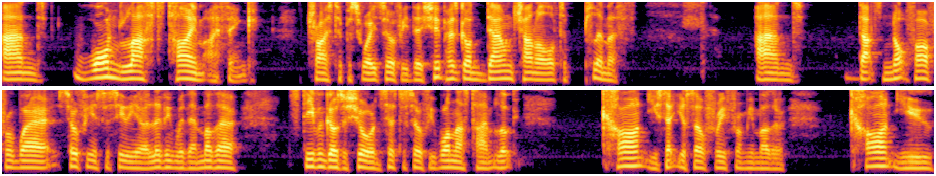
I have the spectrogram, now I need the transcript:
And one last time, I think, tries to persuade Sophie. The ship has gone down channel to Plymouth, and that's not far from where Sophie and Cecilia are living with their mother. Stephen goes ashore and says to Sophie one last time, Look, can't you set yourself free from your mother? Can't you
